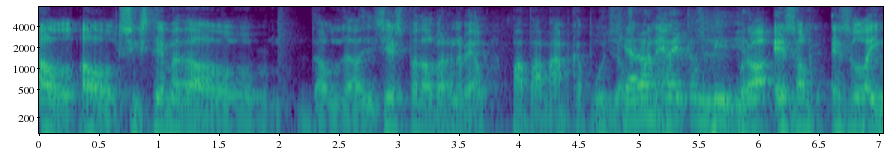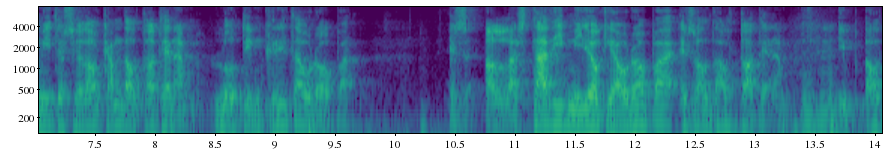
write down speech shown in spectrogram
el, el sistema del, del, de la gespa del Bernabéu. Pa, pa, pam, que puja Si els panels. fet un vídeo. Però és, el, és la imitació del camp del Tottenham, l'últim crit a Europa. És l'estadi millor que a Europa és el del Tottenham. I el,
